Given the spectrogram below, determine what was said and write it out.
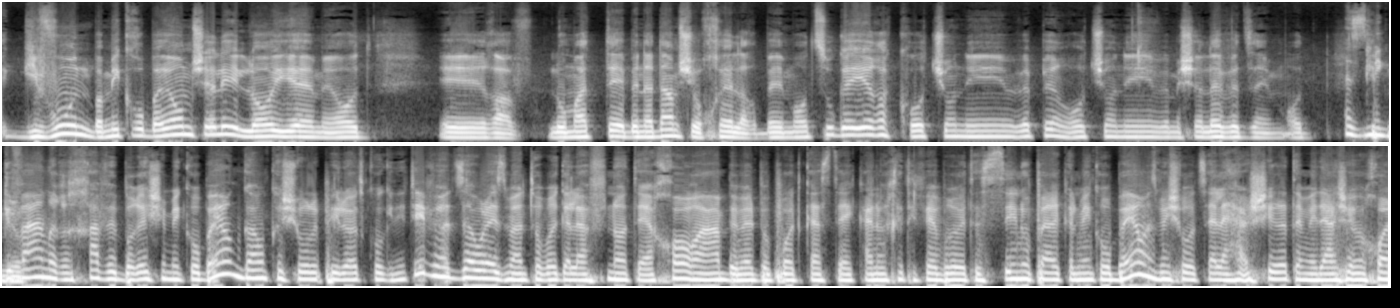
הגיוון במיקרוביום שלי לא יהיה מאוד אה, רב. לעומת בן אדם שאוכל הרבה מאוד סוגי ירקות שונים ופירות שונים ומשלב את זה עם עוד אז קטניות. מגוון רחב ובריא של מיקרוביום גם קשור לפעילויות קוגניטיביות, זה אולי זמן טוב רגע להפנות אה, אחורה, באמת בפודקאסט אה, כאן בחטיפי הבריאות עשינו פרק על מיקרוביום, אז מי שרוצה להעשיר את המידע שהוא יכול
